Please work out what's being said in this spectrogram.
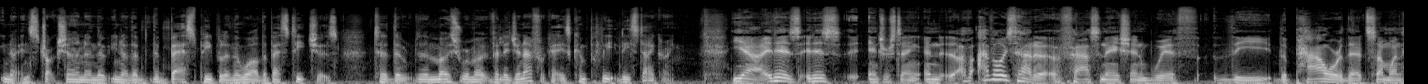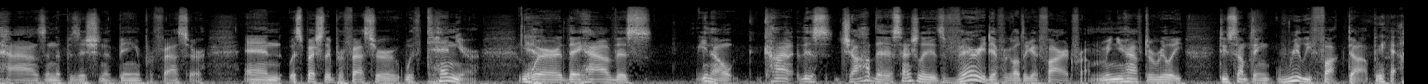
You know, instruction and the you know the the best people in the world, the best teachers, to the the most remote village in Africa is completely staggering. Yeah, it is. It is interesting, and I've, I've always had a, a fascination with the the power that someone has in the position of being a professor, and especially a professor with tenure, Yeah. where they have this you know kind of this job that essentially it's very difficult to get fired from. I mean, you have to really do something really fucked up Yeah.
